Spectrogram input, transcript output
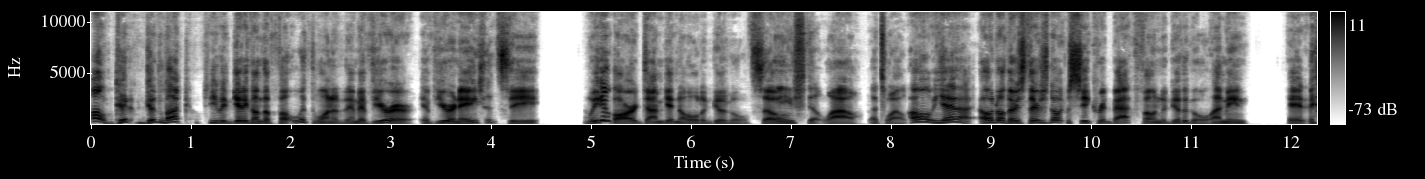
Oh, good good luck even getting on the phone with one of them. If you're if you're an agency we have a hard time getting a hold of Google. So you still, wow, that's wild. Oh yeah. Oh no, there's there's no secret bat phone to Google. I mean, it,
